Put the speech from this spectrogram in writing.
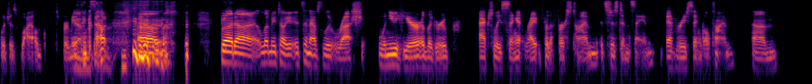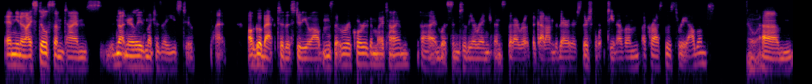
which is wild for me yeah, to think about um, but uh, let me tell you it's an absolute rush when you hear the group actually sing it right for the first time it's just insane every single time um, and you know i still sometimes not nearly as much as i used to but I'll go back to the studio albums that were recorded in my time uh, and listen to the arrangements that I wrote that got onto there. There's there's 14 of them across those three albums. Oh, wow. Um,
